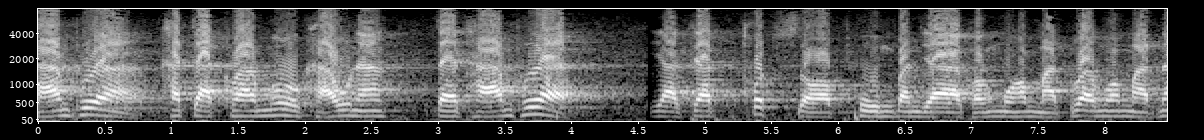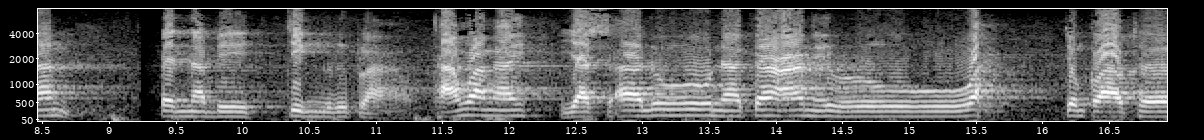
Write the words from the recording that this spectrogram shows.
ถามเพื่อขจัดความโง่เขานะ แต่ถามเพื่ออยากจะทดสอบภูมิปัญญาของมุฮัมมัดว่ามุฮัมมัดนั้นเป็นนบีจริงหรือเปล่า ถามว่าไงยัสอาลูนากานิรูจงกล่าวเถิ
